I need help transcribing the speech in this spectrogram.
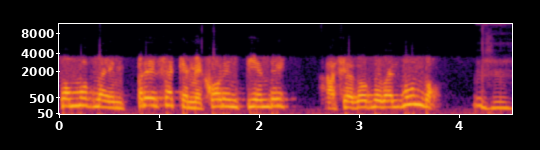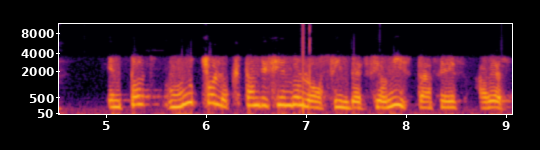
somos la empresa que mejor entiende hacia dónde va el mundo. Entonces, mucho lo que están diciendo los inversionistas es, a ver,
